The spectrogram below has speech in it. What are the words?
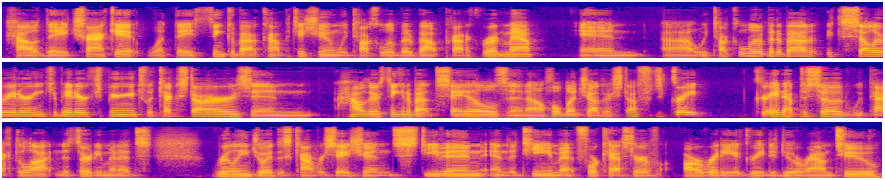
how they track it, what they think about competition. We talk a little bit about product roadmap. And uh, we talk a little bit about accelerator incubator experience with Techstars and how they're thinking about sales and a whole bunch of other stuff. It's great great episode. We packed a lot into 30 minutes. Really enjoyed this conversation. Stephen and the team at Forecaster have already agreed to do a round two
